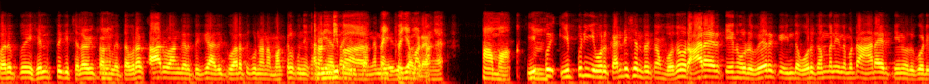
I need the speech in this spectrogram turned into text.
பருப்பு ஹெல்த்துக்கு செலவழிப்பாங்களே தவிர கார் வாங்குறதுக்கு அதுக்கு வரதுக்கு உண்டான மக்கள் கொஞ்சம் கம்மியா ஆமா. இப்ப இப்படி ஒரு கண்டிஷன் இருக்கும் போது ஒரு ஆறாயிரத்தி ஐநூறு பேருக்கு இந்த ஒரு கம்பெனில மட்டும் ஆறாயிரத்தி ஐநூறு கோடி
